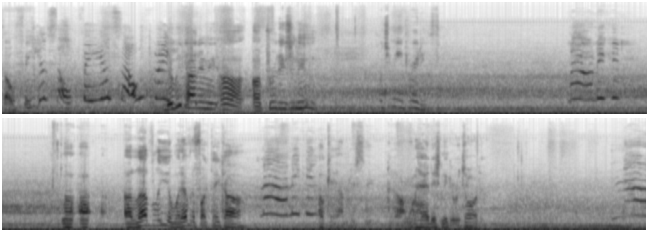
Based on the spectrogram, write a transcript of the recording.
Sophia, Sophia, Sophia. Do we got any uh, uh pretties in here? What you mean pretties? No, nigga. Uh, uh, uh, lovely or whatever the fuck they call. No, nigga. Okay, I'm just saying. I don't want to have this nigga retarded. No.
